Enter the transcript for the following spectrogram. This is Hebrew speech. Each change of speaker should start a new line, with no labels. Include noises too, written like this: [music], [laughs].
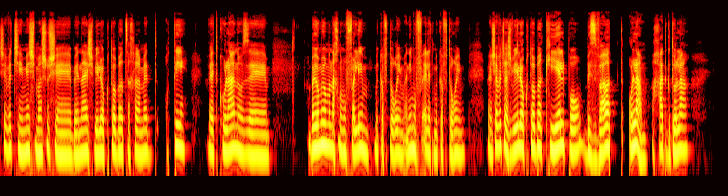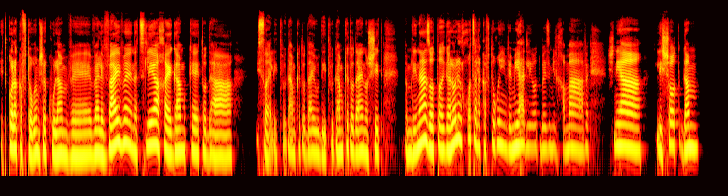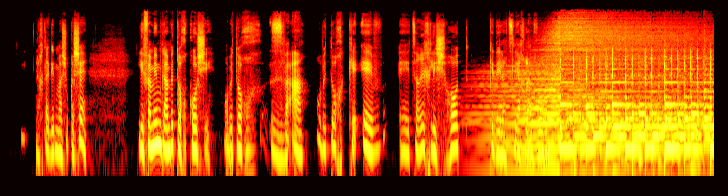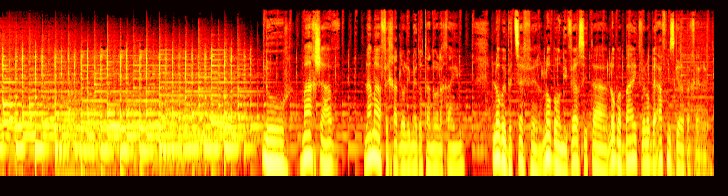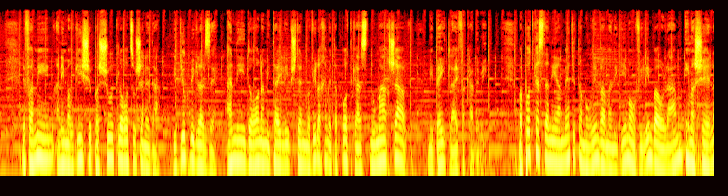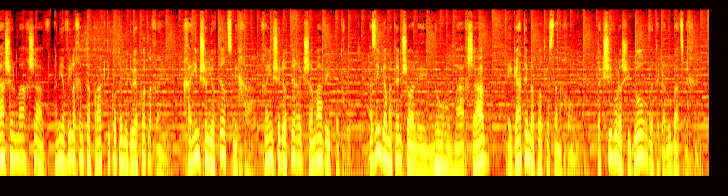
חושבת שאם יש משהו שבעיניי 7 לאוקטובר צריך ללמד אותי ואת כולנו, זה... ביום-יום אנחנו מופעלים מכפתורים, אני מופעלת מכפתורים. ואני חושבת שהשביעי לאוקטובר קייל פה בזוועת עולם, אחת גדולה, את כל הכפתורים של כולם, ו... והלוואי ונצליח אה, גם כתודעה ישראלית, וגם כתודעה יהודית, וגם כתודעה אנושית במדינה הזאת, רגע, לא ללחוץ על הכפתורים, ומיד להיות באיזה מלחמה, ושנייה לשהות גם, הולכת להגיד משהו קשה, לפעמים גם בתוך קושי, או בתוך זוועה, או בתוך כאב, אה, צריך לשהות כדי להצליח לעבור.
נו, מה עכשיו? למה אף אחד לא לימד אותנו על החיים? לא בבית ספר, לא באוניברסיטה, לא בבית ולא באף מסגרת אחרת. לפעמים אני מרגיש שפשוט לא רצו שנדע. בדיוק בגלל זה. אני, דורון עמיתי ליבשטיין, מביא לכם את הפודקאסט "נו מה עכשיו?" מבית לייף אקדמי. בפודקאסט אני אאמת את המורים והמנהיגים המובילים בעולם עם השאלה של מה עכשיו. אני אביא לכם את הפרקטיקות המדויקות לחיים. חיים של יותר צמיחה, חיים של יותר הגשמה והתפתחות. אז אם גם אתם שואלים, נו, מה עכשיו? הגעתם לפודקאסט הנכון. תקשיבו לשידור ותגלו בעצמכם.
